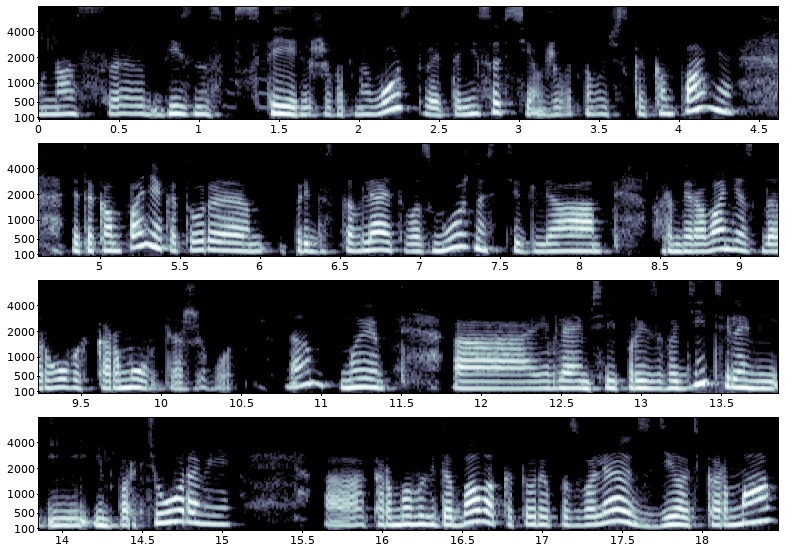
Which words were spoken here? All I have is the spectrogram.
у нас э, бизнес в сфере животноводства. Это не совсем животноводческая компания. Это компания, которая предоставляет возможности для формирования здоровых кормов для животных. Да? Мы а, являемся и производителями, и импортерами а, кормовых добавок, которые позволяют сделать корма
